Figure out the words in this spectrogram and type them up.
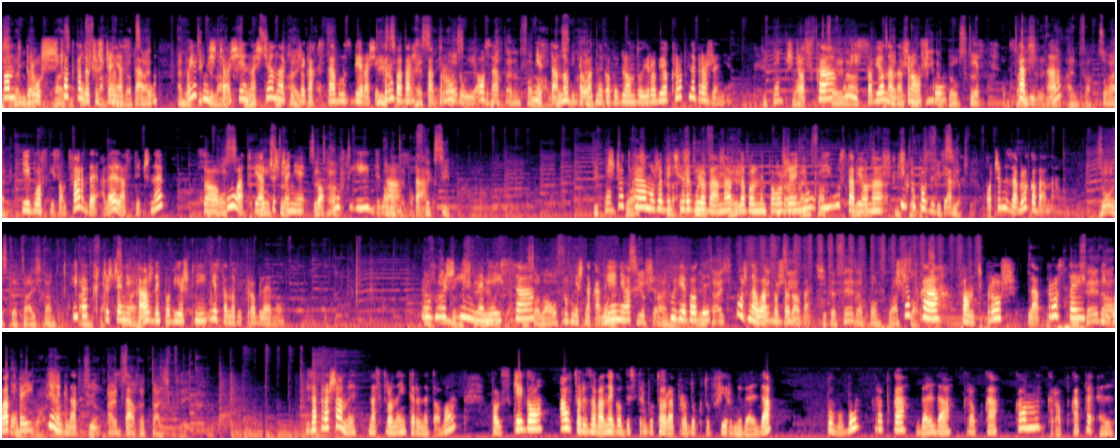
Pont Brusz, szczotka do czyszczenia stawu. Po jakimś czasie na ścianach i brzegach stawu zbiera się gruba warstwa brudu i osad. Nie stanowi to ładnego wyglądu i robi okropne wrażenie. Szczotka umiejscowiona na drążku jest stabilna. Jej włoski są twarde, ale elastyczne, co ułatwia czyszczenie boków i dna stawu. Szczotka może być regulowana w dowolnym położeniu i ustawiona w kilku pozycjach, po czym zablokowana. I tak czyszczenie każdej powierzchni nie stanowi problemu. Również inne miejsca, również na kamieniach czy wpływie wody, można łatwo szorować. Szczotka Pont Prusz dla prostej i łatwej pielęgnacji stawu. Zapraszamy na stronę internetową polskiego autoryzowanego dystrybutora produktów firmy Welda www.welda.com.pl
